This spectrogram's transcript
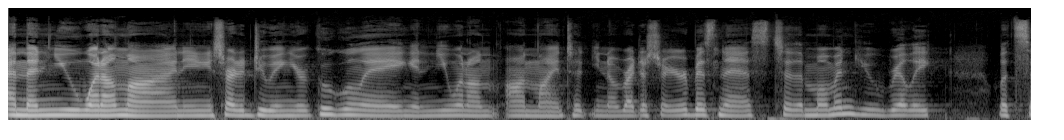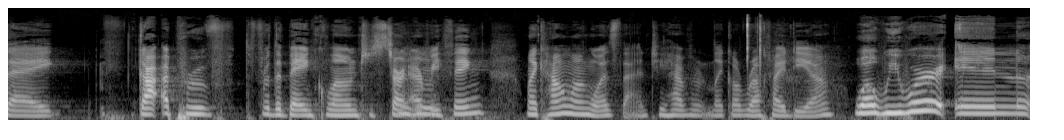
And then you went online and you started doing your googling and you went on online to, you know, register your business to the moment you really let's say got approved for the bank loan to start everything. Like how long was that? Do you have like a rough idea? Well, we were in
